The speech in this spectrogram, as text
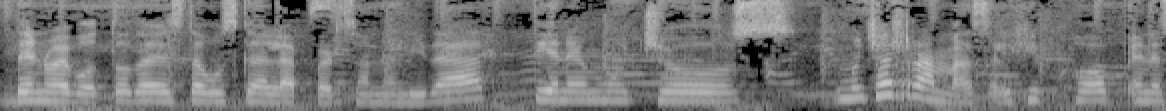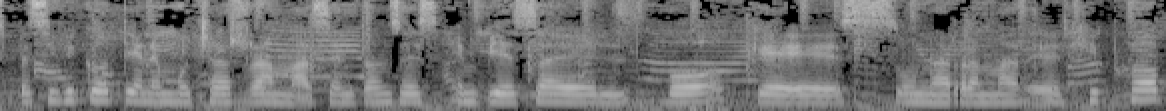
de nuevo, toda esta búsqueda de la personalidad. Tiene muchos, muchas ramas, el hip hop en específico tiene muchas ramas, entonces empieza el bo, que es una rama del hip hop,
